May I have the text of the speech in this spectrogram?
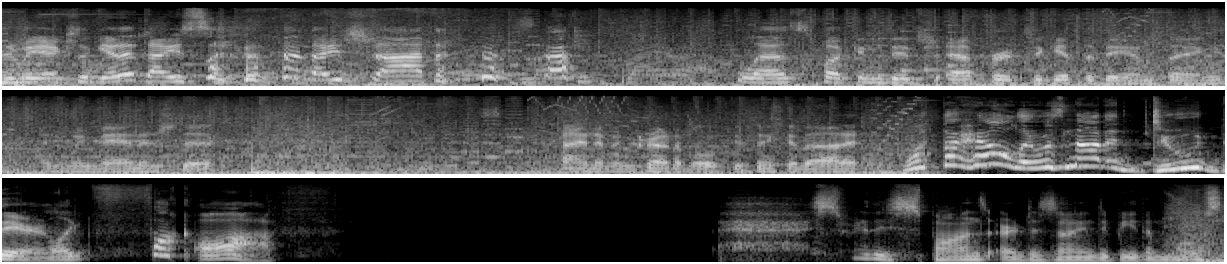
Did we actually get it? Nice. nice shot. Last fucking ditch effort to get the damn thing, and we managed it. Kind of incredible if you think about it. What the hell? There was not a dude there. Like, fuck off. I swear these spawns are designed to be the most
